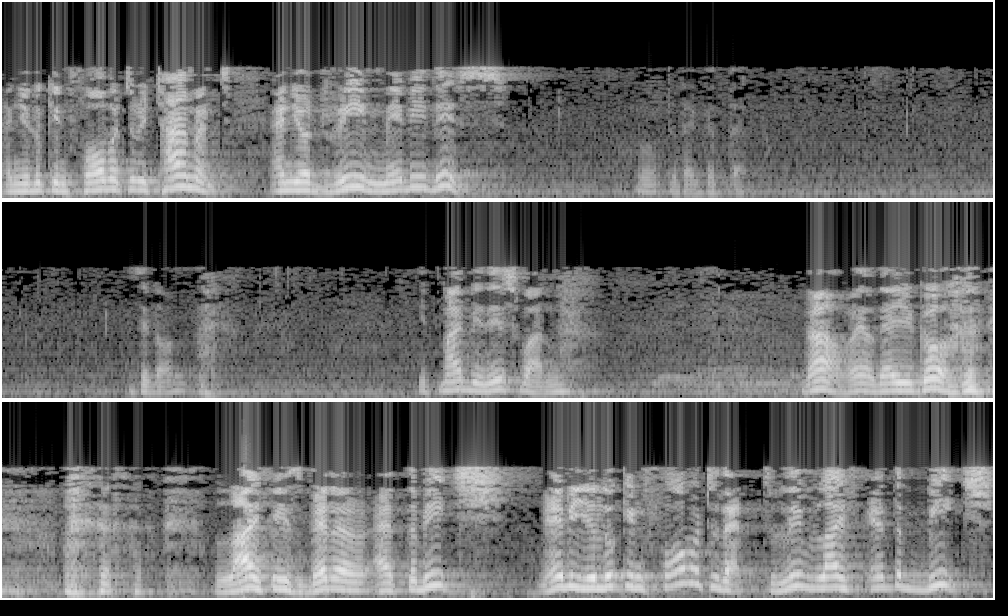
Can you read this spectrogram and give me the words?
and you're looking forward to retirement and your dream may be this. Oh, did I get that? Is it on? It might be this one. Now, well, there you go. life is better at the beach. Maybe you're looking forward to that, to live life at the beach.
